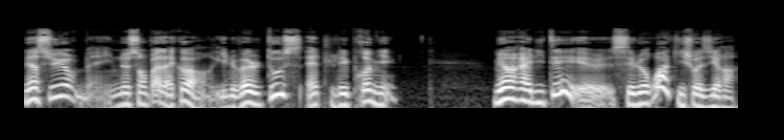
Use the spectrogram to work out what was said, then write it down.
Bien sûr, ben, ils ne sont pas d'accord, ils veulent tous être les premiers. Mais en réalité, euh, c'est le roi qui choisira.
